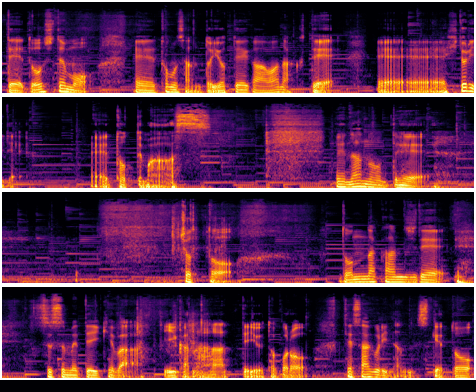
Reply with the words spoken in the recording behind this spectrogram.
ってどうしても、えートムさんと予定が合わなくて、えー一人で、えー撮ってます。えなのでちょっとどんな感じで進めていけばいいかなっていうところ手探りなんですけど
